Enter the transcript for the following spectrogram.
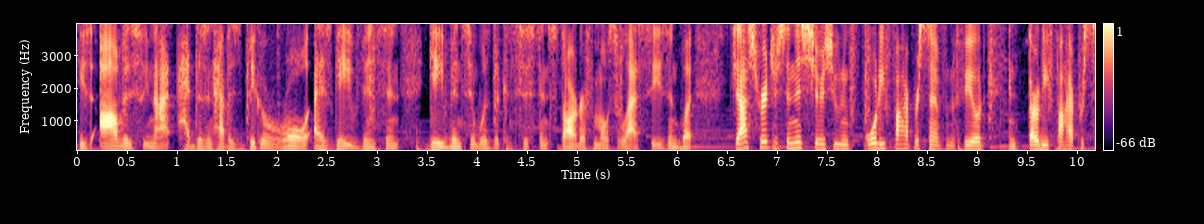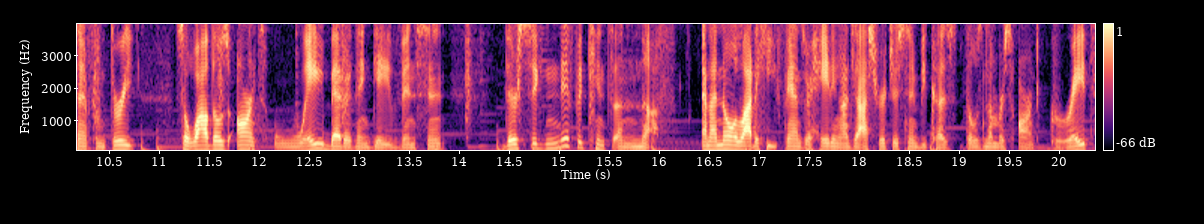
He's obviously not doesn't have as big a role as Gabe Vincent. Gabe Vincent was the consistent starter for most of last season, but Josh Richardson this year is shooting 45% from the field and 35% from three. So while those aren't way better than Gabe Vincent, they're significant enough. And I know a lot of Heat fans are hating on Josh Richardson because those numbers aren't great,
